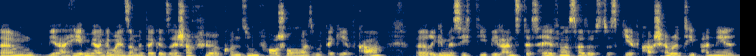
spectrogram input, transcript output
Ähm, wir erheben ja gemeinsam mit der Gesellschaft für Konsumforschung, also mit der GfK, äh, regelmäßig die Bilanz des Helfens, also ist das GfK Charity Panel,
